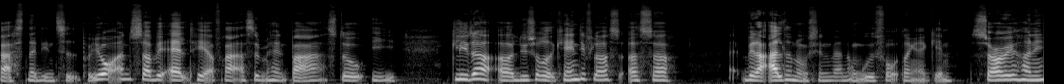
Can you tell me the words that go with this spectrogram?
resten af din tid på jorden, så vil alt herfra simpelthen bare stå i glitter og lyserød candyfloss, og så vil der aldrig nogensinde være nogen udfordringer igen. Sorry, honey,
